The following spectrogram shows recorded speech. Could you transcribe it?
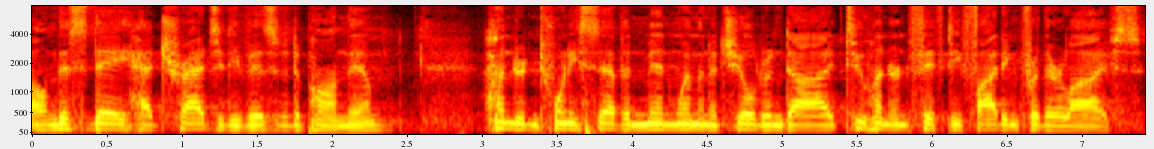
on this day had tragedy visited upon them. 127 men, women, and children died, 250 fighting for their lives.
